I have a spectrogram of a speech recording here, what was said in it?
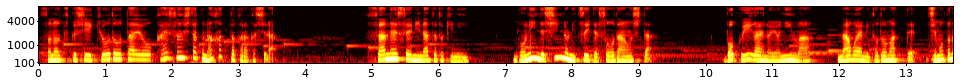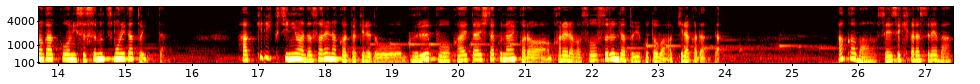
その美しい共同体を解散したくなかったからかしら。3年生になった時に5人で進路について相談をした。僕以外の4人は名古屋にとどまって地元の学校に進むつもりだと言った。はっきり口には出されなかったけれど、グループを解体したくないから彼らがそうするんだということは明らかだった。赤は成績からすれば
